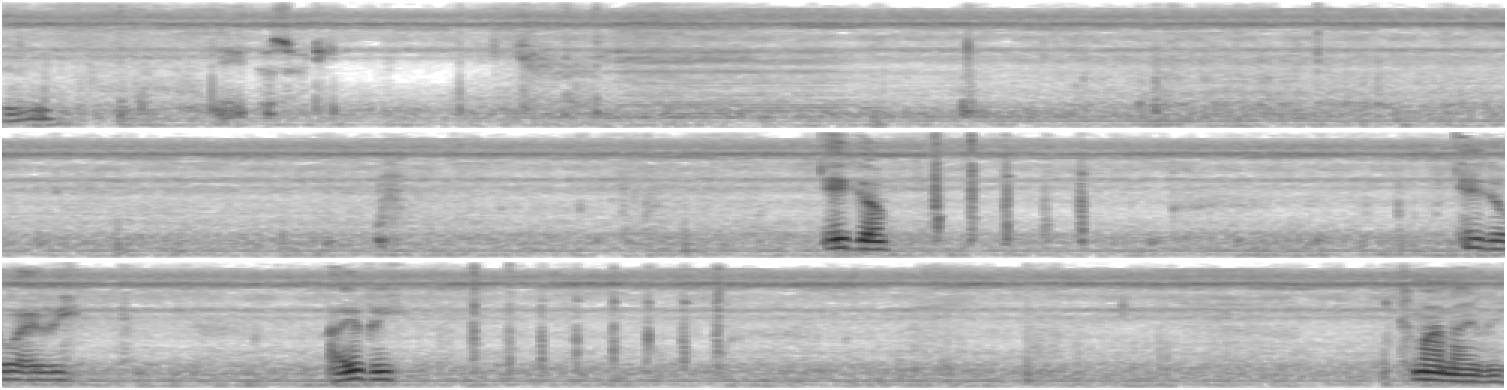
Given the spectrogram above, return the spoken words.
There you go, sweetie. Here you go. Here you go, Ivy. Ivy. Come on, Ivy.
